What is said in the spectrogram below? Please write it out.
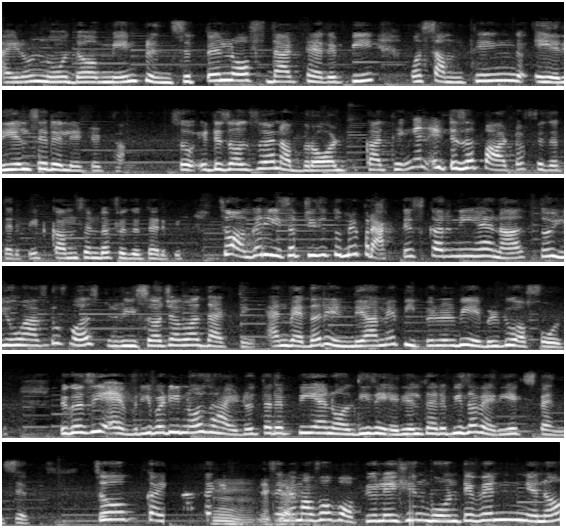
I don't know the main principle of that therapy was something aerial से रिलेटेड था। So it is also an abroad का thing and it is a part of physiotherapy it comes in the physiotherapy so अगर ये सब चीज़ें तुम्हें प्रैक्टिस करनी है ना तो you have to first research about that thing and whether India में people will be able to afford because he everybody knows hydrotherapy and all these aerial therapies are very expensive so कहीं of a population won't even you know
